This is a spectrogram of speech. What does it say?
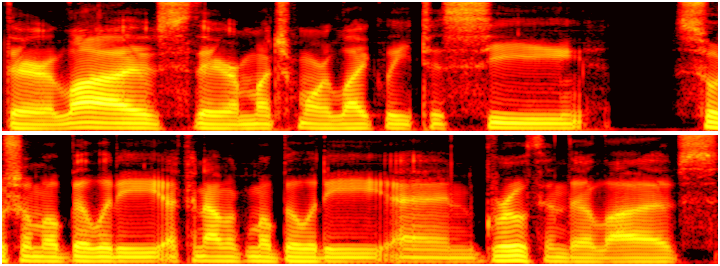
their lives, they are much more likely to see social mobility, economic mobility, and growth in their lives.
